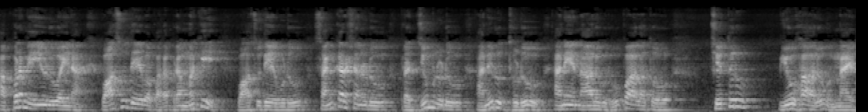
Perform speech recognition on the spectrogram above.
అప్రమేయుడు అయిన వాసుదేవ పరబ్రహ్మకి వాసుదేవుడు సంకర్షణుడు ప్రద్యుమ్నుడు అనిరుద్ధుడు అనే నాలుగు రూపాలతో చతురు వ్యూహాలు ఉన్నాయి.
